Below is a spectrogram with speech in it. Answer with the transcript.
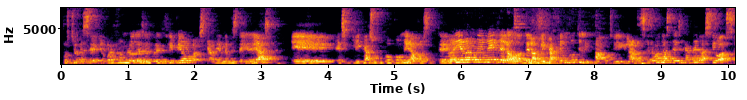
Pues yo qué sé, yo por ejemplo desde el principio, pues, si alguien necesita ideas, eh, explicas un poco, mira, pues te va a llegar un email de la, de la aplicación que utilizamos y las reservas las tenéis que hacer así o así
